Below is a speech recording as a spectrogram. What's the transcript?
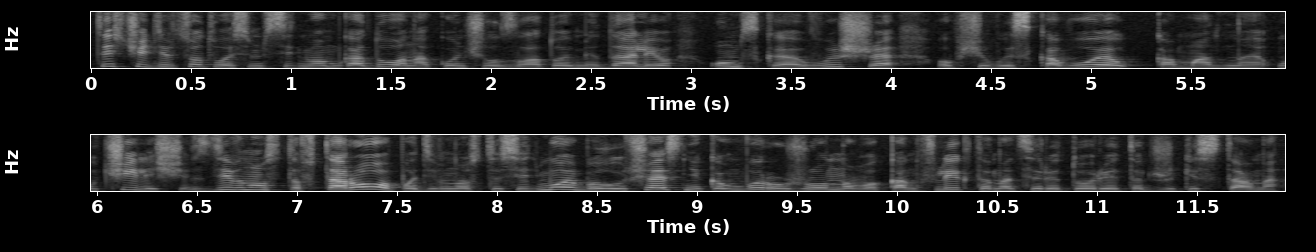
В 1987 году он окончил золотой медалью Омское высшее общевойсковое командное училище. С 92 по 97 был участником вооруженного конфликта на территории Таджикистана.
